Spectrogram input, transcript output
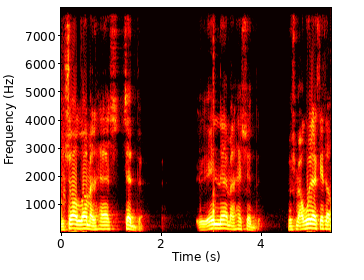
إن شاء الله ملهاش شدة. إن ملهاش شدة. مش معقولة الكاتب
